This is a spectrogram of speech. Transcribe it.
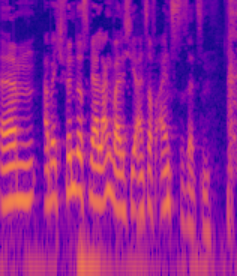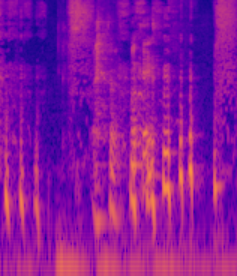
Ähm, aber ich finde, es wäre langweilig, die 1 auf 1 zu setzen. okay.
